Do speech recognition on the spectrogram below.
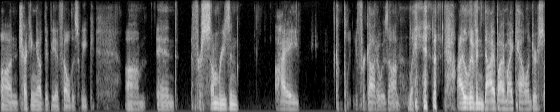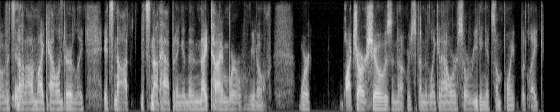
on checking out the BFL this week. Um, and for some reason, I completely forgot it was on. Like I live and die by my calendar. So if it's yeah. not on my calendar, like it's not, it's not happening. And then nighttime we're, you know, we're watch our shows and not we spend like an hour or so reading at some point, but like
